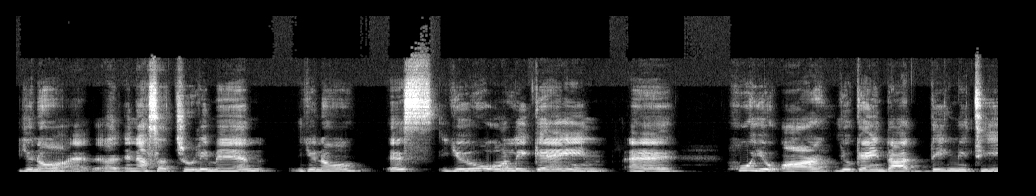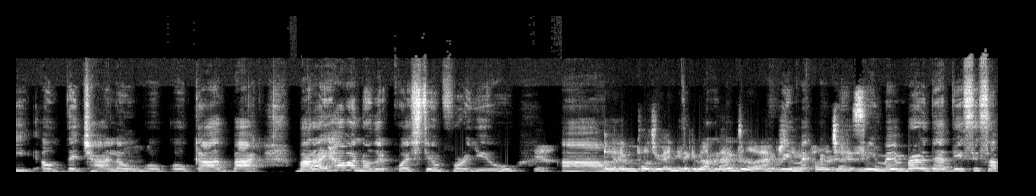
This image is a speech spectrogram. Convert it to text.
you know, mm. and as a truly man, you know, is you only gain uh, who you are. You gain that dignity of the child mm-hmm. of, of, God back. But I have another question for you. Yeah. Um, oh, I haven't told you anything about Magdala, actually. Rem- I apologize. remember that this is a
